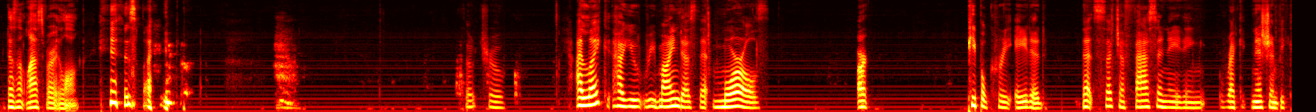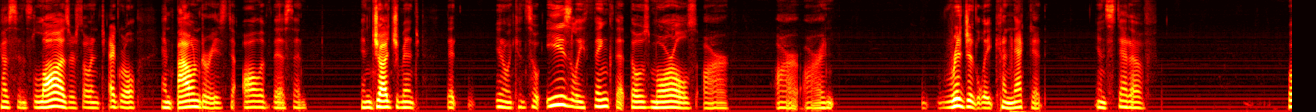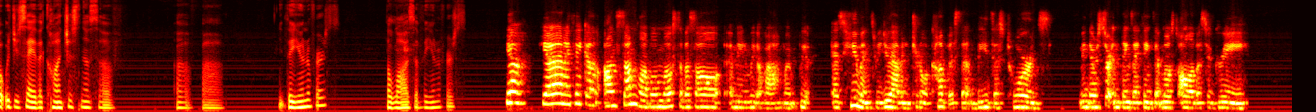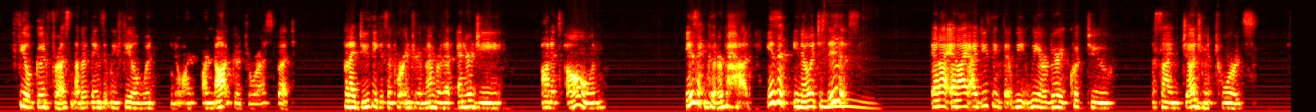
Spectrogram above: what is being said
doesn't last very long is like so true. I like how you remind us that morals are people created. That's such a fascinating recognition because since laws are so integral and boundaries to all of this and and judgment that you know we can so easily think that those morals are are are rigidly connected instead of what would you say the consciousness of of uh, the universe, the laws of the universe? Yeah, yeah, and I think on, on some level, most of us all, I mean, we, well, we as humans, we do have an internal compass that leads us towards. I mean, there are certain things I think that most all of us agree feel good for us, and other things that we feel would, you know, are, are not good for us. But, but I do think it's important to remember that energy, on its own, isn't good or bad. Isn't you know? It just mm. is. And I and I, I do think that we we are very quick to assign judgment towards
